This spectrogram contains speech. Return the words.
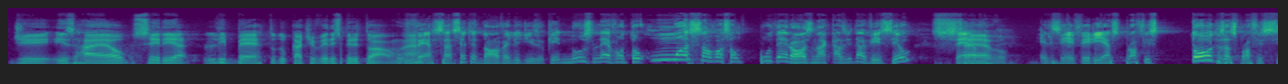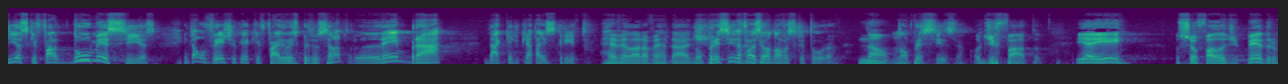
de Israel seria liberto do cativeiro espiritual, O né? verso 69 ele diz o que? Nos levantou uma salvação poderosa na casa de Davi, seu servo. Servo. Ele se referia às profecias, todas as profecias que falam do Messias. Então veja o que, que faz o Espírito Santo? Lembrar daquilo que já está escrito. Revelar a verdade. Não precisa fazer uma nova escritura. Não, Não precisa. de fato. E aí, o senhor falou de Pedro?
